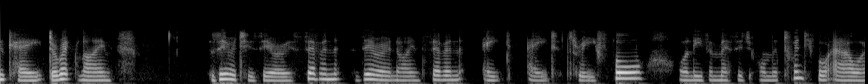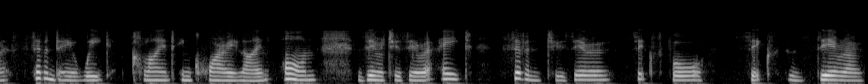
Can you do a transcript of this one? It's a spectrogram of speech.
UK direct line 0207 or leave a message on the 24 hour, 7 day a week client inquiry line on 0208 720 6460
